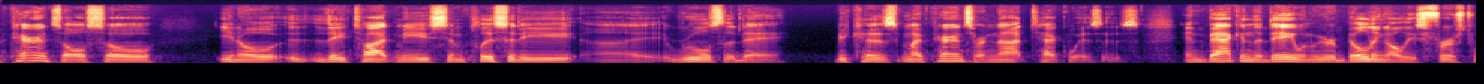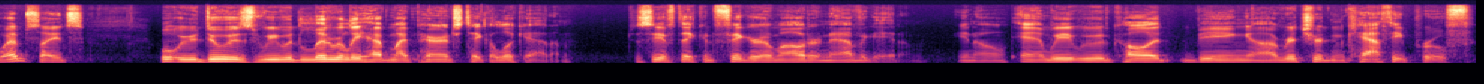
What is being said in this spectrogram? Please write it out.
parents also, you know, they taught me simplicity uh, rules the day because my parents are not tech whizzes. And back in the day when we were building all these first websites, what we would do is we would literally have my parents take a look at them to see if they could figure them out or navigate them, you know. And we, we would call it being uh, Richard and Kathy proof.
